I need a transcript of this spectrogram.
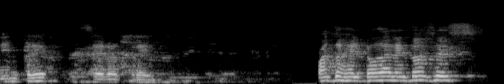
entre 0,3. ¿Cuánto es el caudal entonces?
